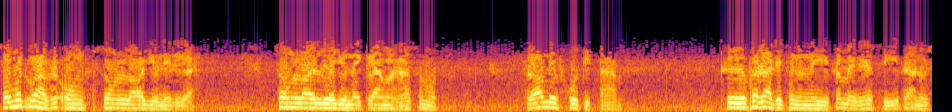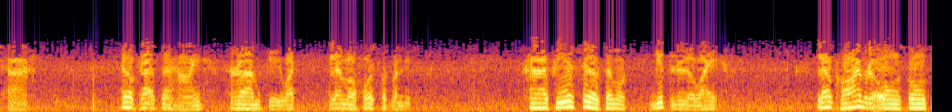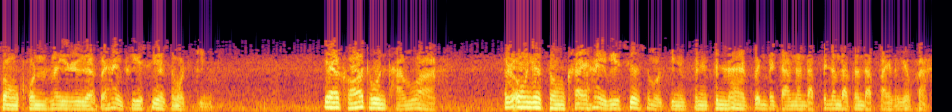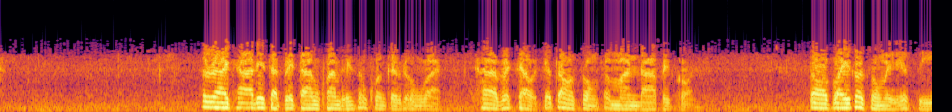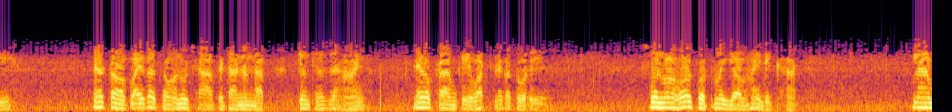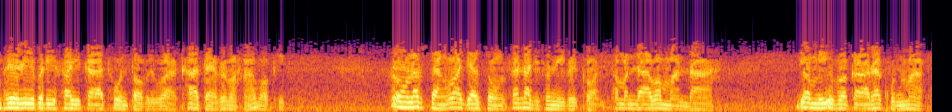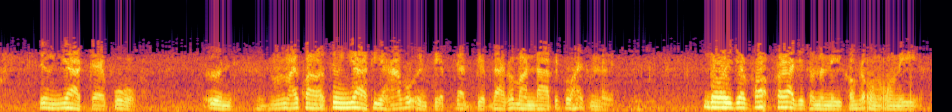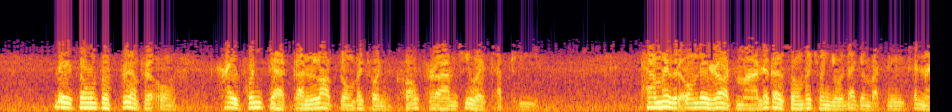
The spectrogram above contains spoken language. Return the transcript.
สมมติว่าพระองค์ทรงลอยอยู่ในเรือ ทรงลอยเรืออยู่ในกลางมหาสมุทรพร้อมได้ผู้ติดตาม คือพระราชชนนีพระมเหสีพระอนุชา แล้วพระสหาย รามเกวัตและมโหสถบัณฑิตหาผีเสื้อสมุทรยึดเรือไว้ แล้วขอให้พระองค์ทรงส่งคนในเรือไปให้ผีเสื้อสมุทรกินจะขอทูลถามว่า พระองค์จะส่งใครให้ผีเสื้อสมุทรกินเป็นเป็นแรกเป็นไปตามลำดับเป็นลำดับลำดับไปพระเจ้าค่ะ พระราชาได้ตัดไปตามความเห็นสมควรกับพระองค์ว่า ข้าพระเจ้าจะต้องส่งพระมารดาไปก่อน ต่อไปก็ส่งมเหสี แล้วต่อไปก็ส่งอนุชาไปตามลำดับจนถึงสหาย แล้วก็พรามเกวัตแล้วก็ตัวเอง ส่วนมโหสถไม่ยอมให้เด็กขาดนางเพรีปริภายกาทูลต่อไปว่า ข้าแต่พระมหาบพิตร พระองค์รับสั่งว่าจะส่งพระราชชนีไปก่อน ธรรมดาว่ามารดา ย่อมมีอุปการะคุณมาก ซึ่งยากแก่ผู้อื่น หมายความซึ่งยากที่หาผู้อื่นเปรียบจะเปรียบได้เพราะมารดาเป็นผู้ให้กำเนิด โดยเฉพาะพระราชชนนีของพระองค์องค์นี้ ได้ทรงปลดเปลื้องพระองค์ ให้พ้นจากการลอบลงพระชนของพรามชื่อว่าสัพพีทำให้พระองค์ได้รอดมาแล้วก็ทรงพระชนอยู่ได้จนบัดนี้เช่นไหน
